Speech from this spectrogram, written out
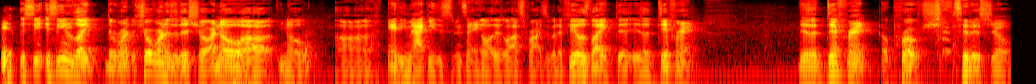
yeah. it, it seems like the run, the showrunners of this show. I know, uh, you know, uh, Andy Mackie's been saying, "Oh, there's a lot of surprises," but it feels like there is a different. There's a different approach to this show.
